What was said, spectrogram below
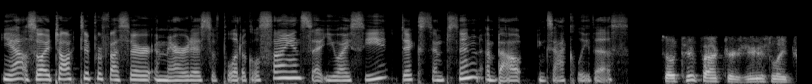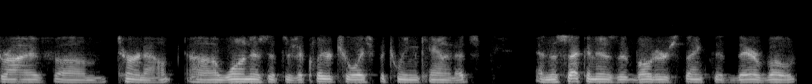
Yeah, so I talked to Professor Emeritus of Political Science at UIC, Dick Simpson, about exactly this. So, two factors usually drive um, turnout. Uh, one is that there's a clear choice between candidates, and the second is that voters think that their vote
